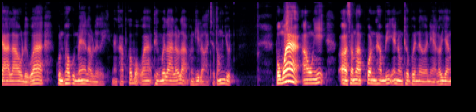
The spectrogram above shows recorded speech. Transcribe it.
ยาเรา หรือว่าคุณพ่อคุณแม่เราเลยนะครับเขาบอกว่าถึงเวลาแล้วล่ะบางทีเราอาจจะต้องหยุด ผมว่าเอางี้สำหรับคนทำ weekend entrepreneur เนี่ยเรายัง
